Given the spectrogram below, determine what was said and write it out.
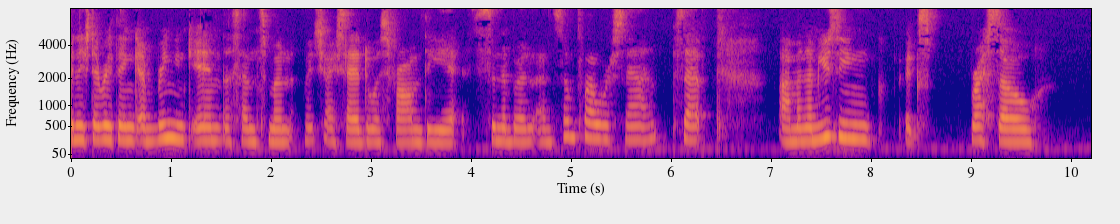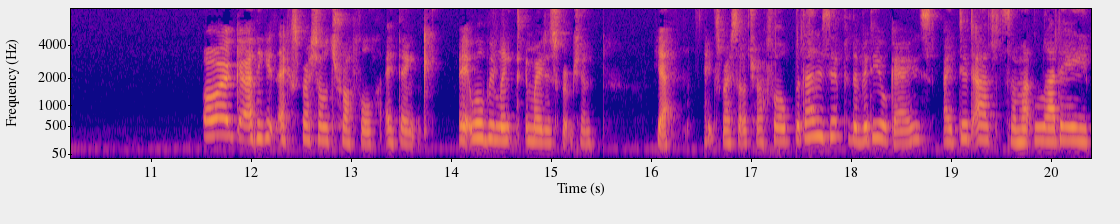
Finished everything, I'm bringing in the sentiment, which I said was from the Cinnamon and Sunflower set. Um, and I'm using Espresso. Oh, I think it's Espresso Truffle, I think. It will be linked in my description. Yeah, Espresso Truffle. But that is it for the video, guys. I did add some Latte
